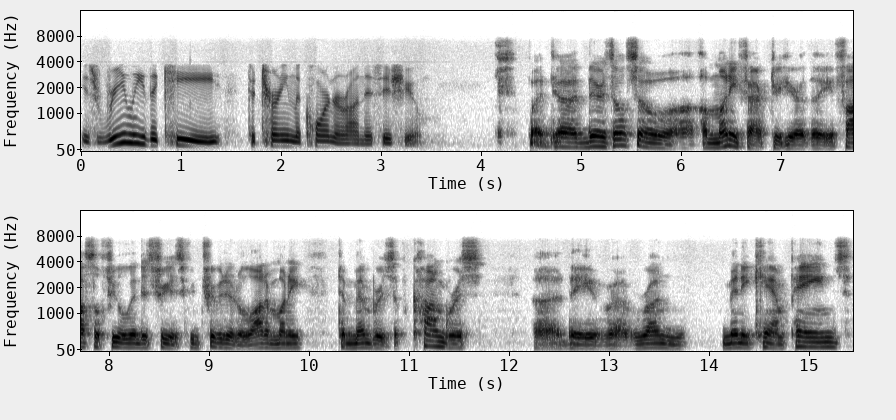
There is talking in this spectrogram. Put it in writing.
is really the key to turning the corner on this issue. But uh, there's also a money factor here. The fossil fuel industry has contributed a lot of money to members of Congress. Uh, they've uh, run many campaigns,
